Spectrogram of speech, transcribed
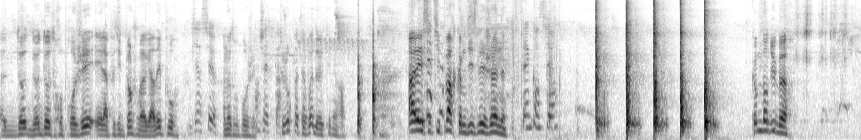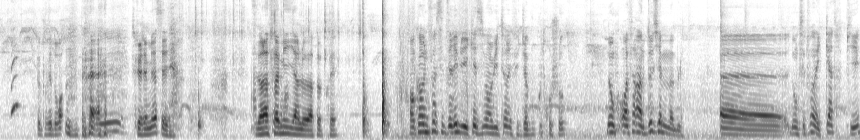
euh, de- d'autres projets. Et la petite planche, on va la garder pour Bien sûr, un autre projet. on jette pas. Toujours pas ta voix de caméra. Allez, c'est y part, comme disent les jeunes. C'est inconscient. Comme dans du beurre. À peu près droit. Ce que j'aime bien, c'est c'est dans la famille, hein, le à peu près. Encore une fois, c'est terrible, il est quasiment 8h, il fait déjà beaucoup trop chaud. Donc, on va faire un deuxième meuble. Euh, donc, cette fois avec 4 pieds.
